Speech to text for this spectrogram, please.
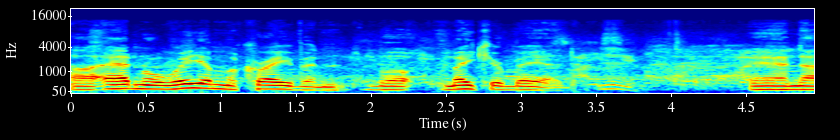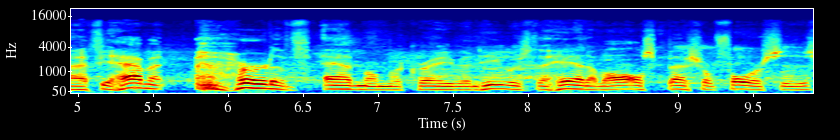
Uh, Admiral William McRaven's book, Make Your Bed. And uh, if you haven't heard of Admiral McRaven, he was the head of all special forces.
